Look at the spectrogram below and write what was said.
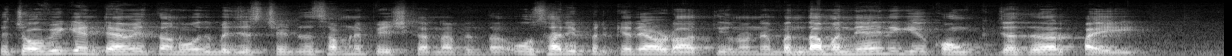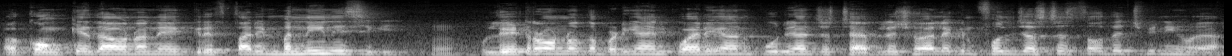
ਤੇ 24 ਘੰਟਿਆਂ ਵਿੱਚ ਤੁਹਾਨੂੰ ਉਹ ਮੈਜਿਸਟ੍ਰੇਟ ਦੇ ਸਾਹਮਣੇ ਪੇਸ਼ ਕਰਨਾ ਪੈਂਦਾ। ਉਹ ਸਾਰੀ ਪ੍ਰਕਿਰਿਆ ਉਡਾਤੀ ਉਹਨਾਂ ਨੇ। ਬੰਦਾ ਮੰਨਿਆ ਹੀ ਨਹੀਂ ਕਿ ਕੌਂਕ ਜਥੇਦਾਰ ਭਾਈ ਕੌਂਕੇ ਦਾ ਉਹਨਾਂ ਨੇ ਗ੍ਰਿਫਤਾਰੀ ਮੰਨੀ ਨਹੀਂ ਸੀਗੀ। ਲੇਟਰ ਉਹਨਾਂ ਤੋਂ ਬੜੀਆਂ ਇਨਕੁਆਇਰੀਆਂ ਪੂਰੀਆਂ ਚ ਸਟੈਬਲਿਸ਼ ਹੋਇਆ ਲੇਕਿਨ ਫੁੱਲ ਜਸਟਿਸ ਤਾਂ ਉਹਦੇ ਚ ਵੀ ਨਹੀਂ ਹੋਇਆ।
